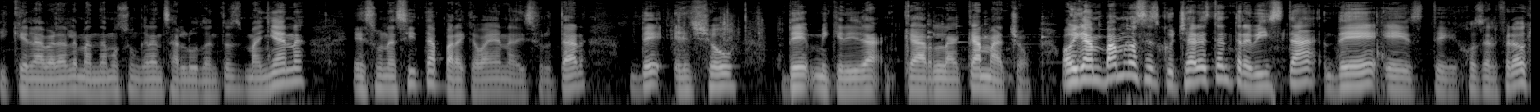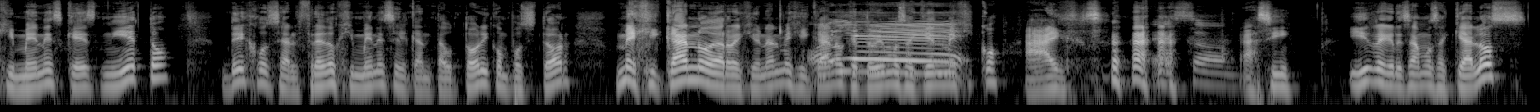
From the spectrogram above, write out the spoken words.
y que la verdad le mandamos un gran saludo. Entonces mañana es una cita para que vayan a disfrutar del el show de mi querida Carla Camacho. Oigan, vámonos a escuchar esta entrevista de este José Alfredo Jiménez, que es nieto de José Alfredo Jiménez, el cantautor y compositor mexicano de regional mexicano que tuvimos aquí en México. Ay, Eso. así. Y regresamos aquí a los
